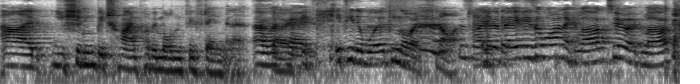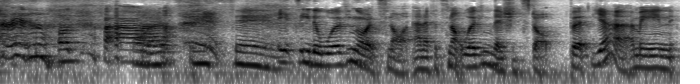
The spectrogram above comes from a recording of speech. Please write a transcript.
Uh, you shouldn't be trying probably more than fifteen minutes. Oh, So okay. it's, it's either working or it's not. It's like if the baby's at one o'clock, two o'clock, three o'clock for hours. That's insane. it's either working or it's not and if it's not working they should stop but yeah i mean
